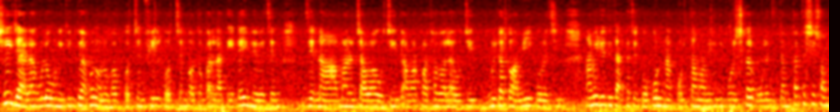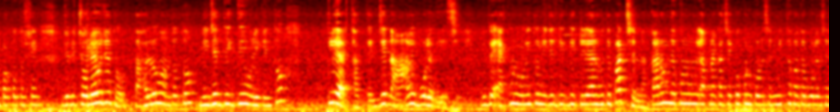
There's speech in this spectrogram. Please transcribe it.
সেই জায়গাগুলো উনি কিন্তু এখন অনুভব করছেন ফিল করছেন। গতকাল রাতে এটাই ভেবেছেন যে, না, আমার যাওয়া উচিত, আমার কথা বলা উচিত, ভুলটা তো আমিই করেছি। আমি যদি তার কাছে গোপন না করতাম, আমি যদি পরিষ্কার বলে দিতাম, তাতে সে সম্পর্ক তো সে যদি চলেও যেত, তাহলেও অন্তত নিজের দিক দিয়ে উনি কিন্তু ক্লিয়ার থাকতেন যে না, আমি বলে দিয়েছি। কিন্তু এখন উনি তো নিজের দিক দিয়ে ক্লিয়ার হতে পারছেন না। কারণ দেখুন, উনি আপনার কাছে গোপন করেছেন, মিথ্যে কথা বলেছেন।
